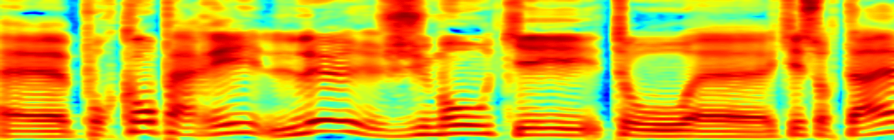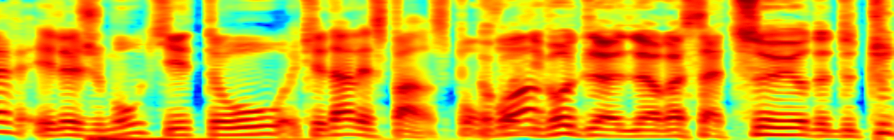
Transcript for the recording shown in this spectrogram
euh, pour comparer le jumeau qui est au qui est sur Terre et le jumeau qui est au qui est dans l'espace. Pour voir au niveau de leur ossature, de, de tous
